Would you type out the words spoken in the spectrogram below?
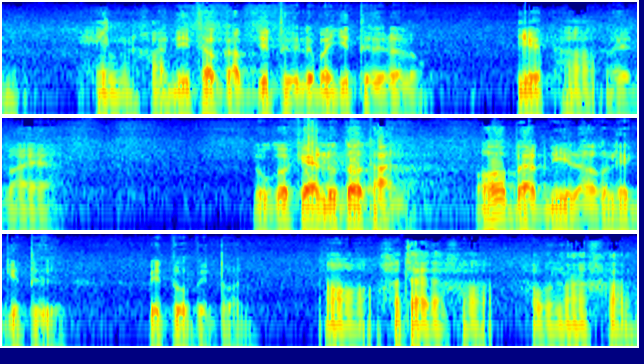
เห็นครับ อันนี้เท่ากับยึดถือหรือไม่ยึดถือแล้วหรอก ยึดครับเห็นไหมอะหนูก็แค่รู้เท่าทันอ๋อแบบนี้เหรอเขาเรียกยึดถือ เป็นตัวเป็นตนอ๋อเข้าใจแล้วครับขอบคุณมากครับ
